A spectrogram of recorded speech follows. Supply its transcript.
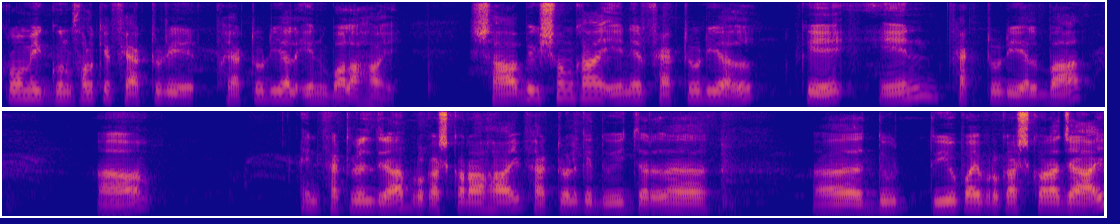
ক্রমিক গুণফলকে ফ্যাক্টোরি ফ্যাক্টোরিয়াল এন বলা হয়। স্বাভাবিক সংখ্যা এন এর ফ্যাক্টোরিয়ালকে এন ফ্যাক্টোরিয়াল বা ইন ফ্যাক্টোরিয়াল দ্বারা প্রকাশ করা হয়। ফ্যাক্টোরিয়ালকে দুই দুই উপায়ে প্রকাশ করা যায়।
